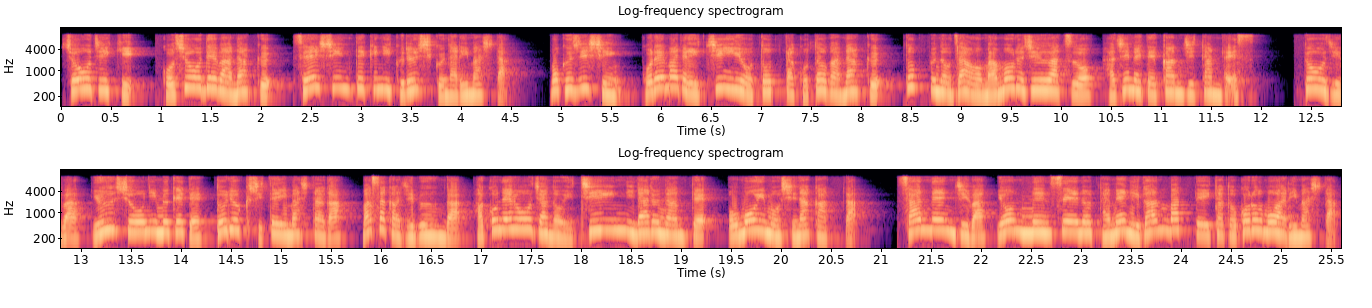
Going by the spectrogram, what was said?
正直、故障ではなく、精神的に苦しくなりました。僕自身、これまで1位を取ったことがなく、トップの座を守る重圧を初めて感じたんです。当時は優勝に向けて努力していましたが、まさか自分が箱根王者の一員になるなんて思いもしなかった。3年時は4年生のために頑張っていたところもありました。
